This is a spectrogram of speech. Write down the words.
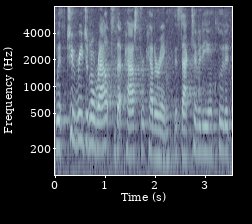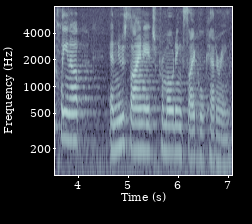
with two regional routes that pass through Kettering. This activity included cleanup and new signage promoting Cycle Kettering.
